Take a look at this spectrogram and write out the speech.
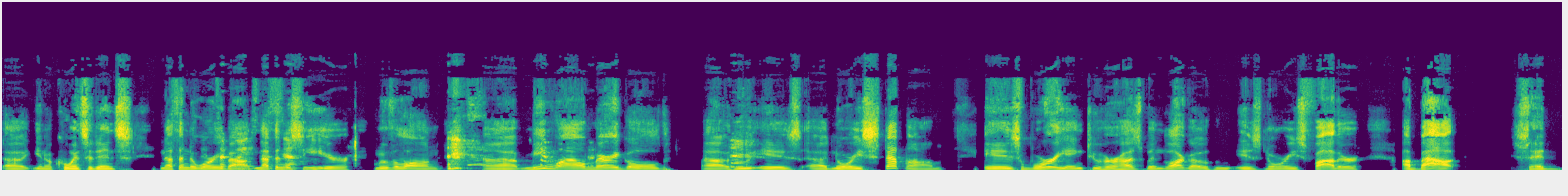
uh, you know, coincidence. Nothing to worry about. Nothing coincidence, to see here. Move along. Uh, meanwhile, Marigold, uh, who is uh, Nori's stepmom, is worrying to her husband Largo, who is Nori's father, about said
